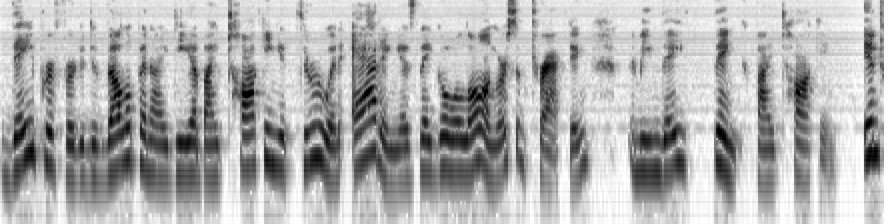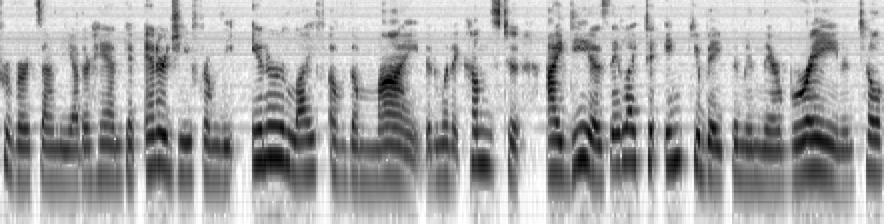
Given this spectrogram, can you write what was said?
They prefer to develop an idea by talking it through and adding as they go along or subtracting. I mean, they think by talking. Introverts, on the other hand, get energy from the inner life of the mind. And when it comes to ideas, they like to incubate them in their brain until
